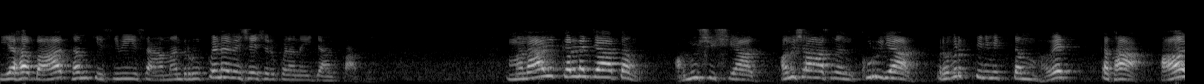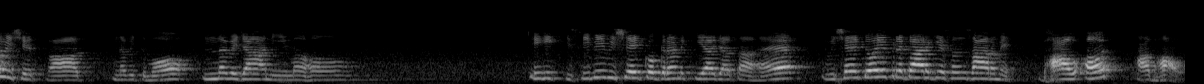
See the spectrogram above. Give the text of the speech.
यह बात हम किसी भी सामान्य रूपेण विशेष रूपेण नहीं जान पाते मनाधिकरण जातम, अनुशिष्यात, अनुशासन कुरियात प्रवृत्ति निमित्तम भवे तथा अविषयत्वाद न वितमो न क्योंकि किसी भी विषय को ग्रहण किया जाता है, विषय दो ही प्रकार के संसार में, भाव और अभाव।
